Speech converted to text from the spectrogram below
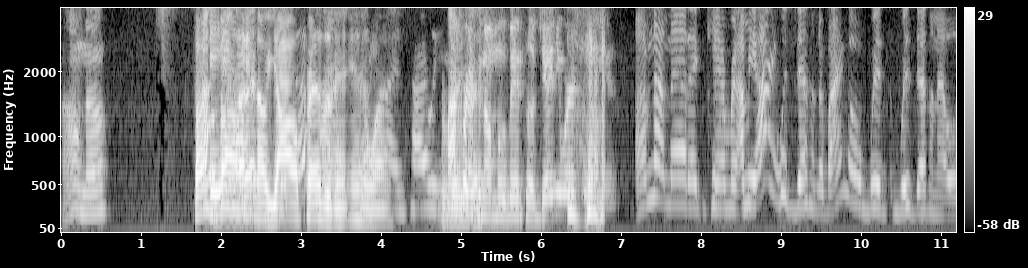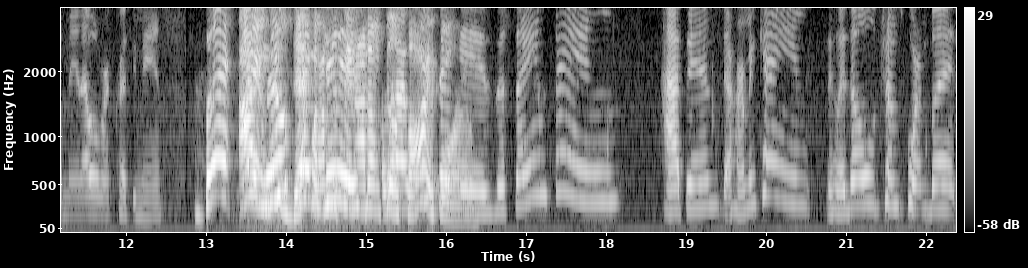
I don't know. First of all, I didn't know y'all president anyway. not entirely For My president don't move in until January 20th. I'm not mad at Cameron. I mean, I ain't wish death on nobody. I ain't gonna wish, wish death on that old man, that old crusty man. But I I, ain't will wish death say. I'm just saying. I don't feel What I will sorry say for him. Is the same thing happened to Herman Cain, his old Trump supporting, but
